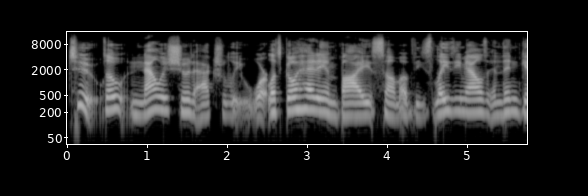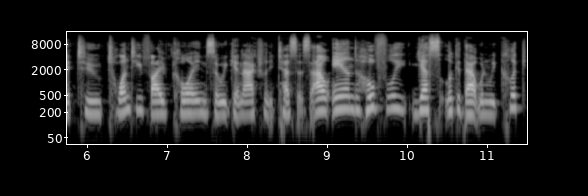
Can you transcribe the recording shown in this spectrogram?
two. So now it should actually work. Let's go ahead and buy some of these lazy mouths and then get to 25 coins so we can actually test this out. And hopefully, yes, look at that. When we click,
